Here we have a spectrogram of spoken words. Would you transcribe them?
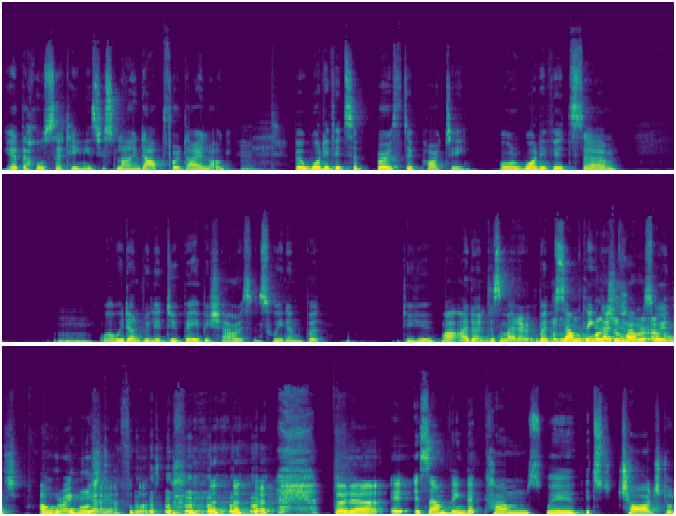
yeah, the whole setting is just lined up for dialogue. But what if it's a birthday party? Or what if it's, um, mm, well, we don't really do baby showers in Sweden, but do you? Well, I don't, it doesn't matter. But something that comes with. Oh, right. Almost. Yeah, yeah, I forgot. but uh, it's something that comes with it's charged or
